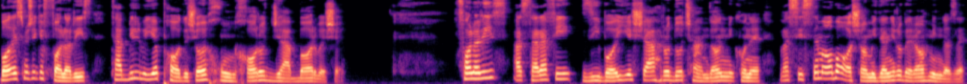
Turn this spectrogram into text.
باعث میشه که فالاریس تبدیل به یه پادشاه خونخوار و جبار بشه. فالاریس از طرفی زیبایی شهر رو دو چندان می‌کنه و سیستم آب آشامیدنی رو به راه میندازه.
